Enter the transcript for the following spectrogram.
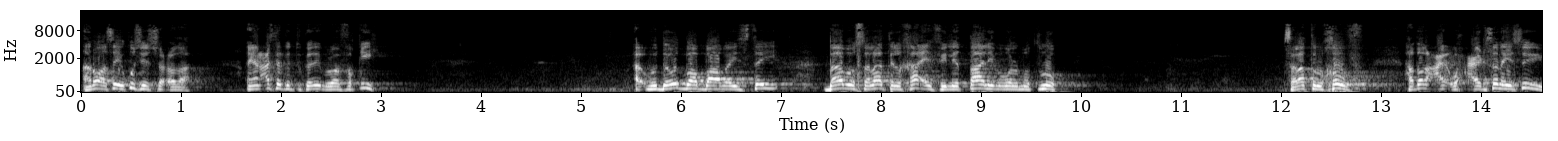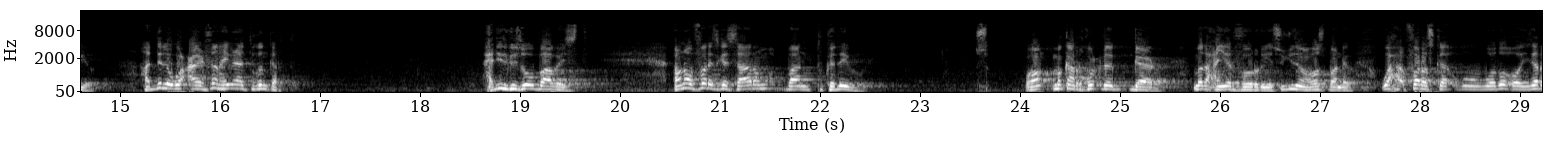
anoo asagii ku sii socda ayaan casarka tukaday bu abu daawuud baa baabaystay baabu salaati alkhaa'ifi lilaalib wاlmaluub salaat اlkhawf haddaad wax caydhsanayso iyo haddii lagu caydhsanayo inaad tukan karto. Xadiikiisu u baabaystay. Anoo faraska saaran baan tukaday buuri markaan rukuucda gaadho madaxan yar foorriya sujuudan hoos baan dhiga wax faraska wado oo yar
